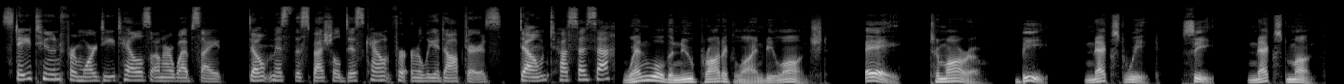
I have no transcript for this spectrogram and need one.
Stay tuned for more details on our website. Don't miss the special discount for early adopters. Don't hassasa. When will the new product line be launched? A. Tomorrow. B. Next week. C. Next month.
